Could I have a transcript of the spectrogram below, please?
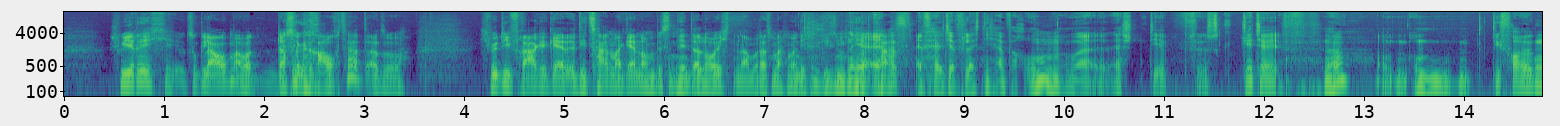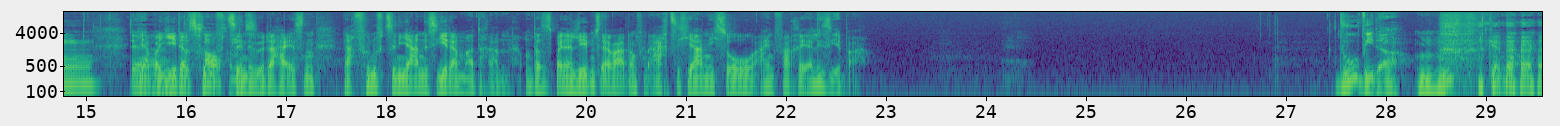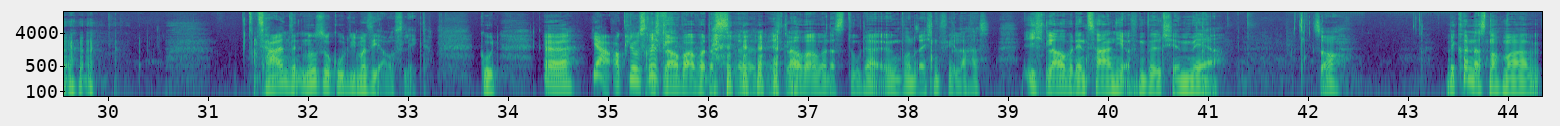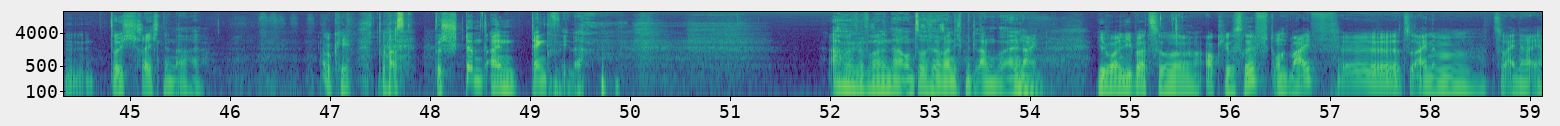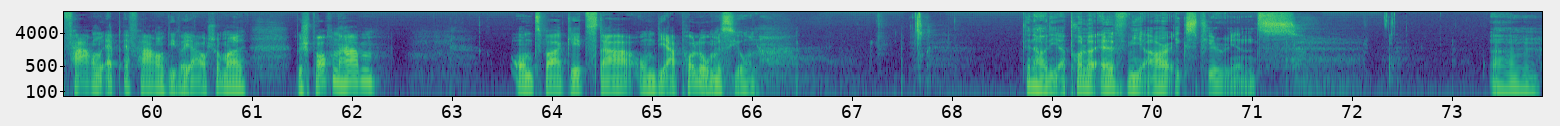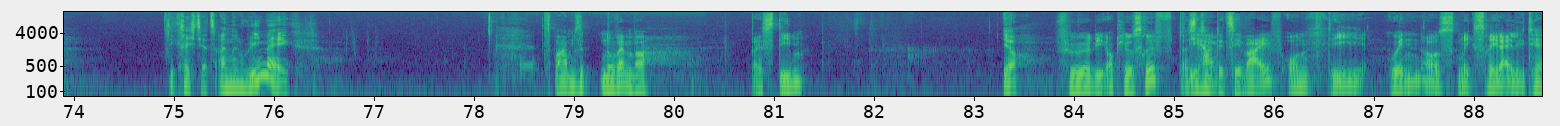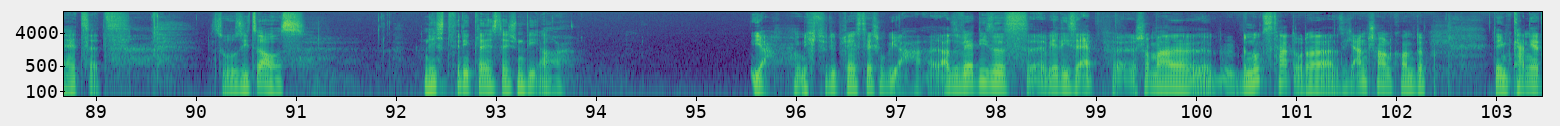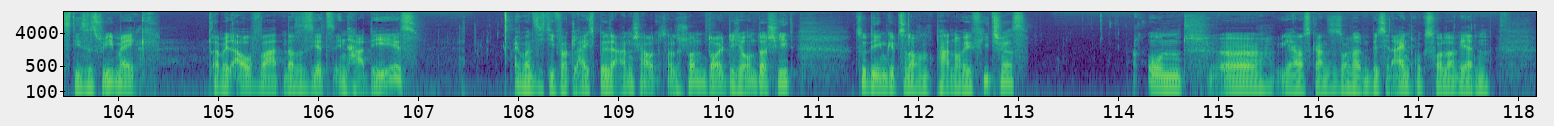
schwierig zu glauben, aber dass er geraucht hat, also ich würde die Frage gerne, die Zahl mal gerne noch ein bisschen hinterleuchten, aber das machen wir nicht in diesem naja, Podcast. Er, er, fällt ja vielleicht nicht einfach um, aber er, es geht ja ne, um, um, die Folgen der Ja, aber jeder 15. Rauchens. würde heißen, nach 15 Jahren ist jeder mal dran. Und das ist bei einer Lebenserwartung von 80 Jahren nicht so einfach realisierbar. Du wieder. Mhm, genau. Zahlen sind nur so gut, wie man sie auslegt. Gut. Äh, ja, Oculus Rift. Ich glaube, aber, dass, äh, ich glaube aber, dass du da irgendwo einen Rechenfehler hast. Ich glaube den Zahlen hier auf dem Bildschirm mehr. So. Wir können das nochmal durchrechnen nachher. Okay. Du hast bestimmt einen Denkfehler. Aber wir wollen da unsere Hörer nicht mit langweilen. Nein. Wir wollen lieber zur Oculus Rift und Vive, äh, zu, einem, zu einer Erfahrung, App-Erfahrung, die wir ja auch schon mal besprochen haben. Und zwar geht es da um die Apollo-Mission. Genau, die Apollo 11 VR Experience. Ähm, die kriegt jetzt ein Remake. Zwar am 7. November bei Steam. Ja. Für die Oculus Rift, das die HTC Vive und die Windows Mixed Reality Headsets. So sieht's aus. Nicht für die PlayStation VR. Ja, nicht für die PlayStation VR. Also wer dieses, wer diese App schon mal benutzt hat oder sich anschauen konnte, den kann jetzt dieses Remake damit aufwarten, dass es jetzt in HD ist. Wenn man sich die Vergleichsbilder anschaut, ist also schon ein deutlicher Unterschied. Zudem gibt es noch ein paar neue Features. Und äh, ja, das Ganze soll halt ein bisschen eindrucksvoller werden.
